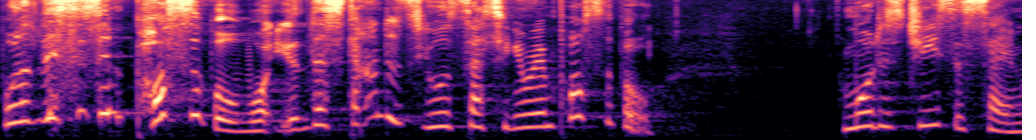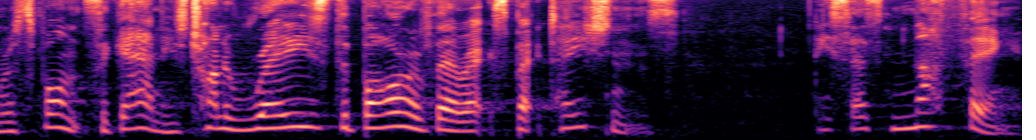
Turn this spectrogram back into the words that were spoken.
well, this is impossible. What you, the standards you're setting are impossible. And what does Jesus say in response? Again, he's trying to raise the bar of their expectations. He says, nothing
